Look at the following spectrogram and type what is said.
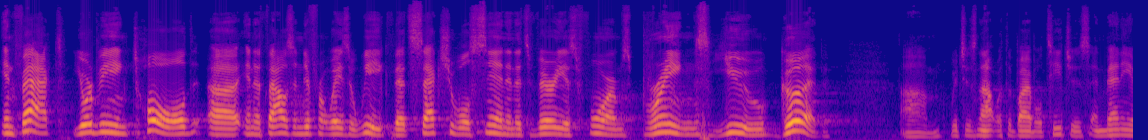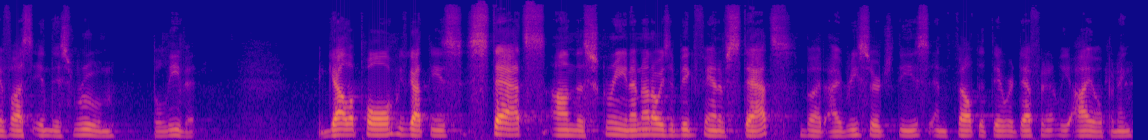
In fact, you're being told uh, in a thousand different ways a week that sexual sin in its various forms brings you good, um, which is not what the Bible teaches, and many of us in this room believe it. In Gallup poll, we've got these stats on the screen. I'm not always a big fan of stats, but I researched these and felt that they were definitely eye opening,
